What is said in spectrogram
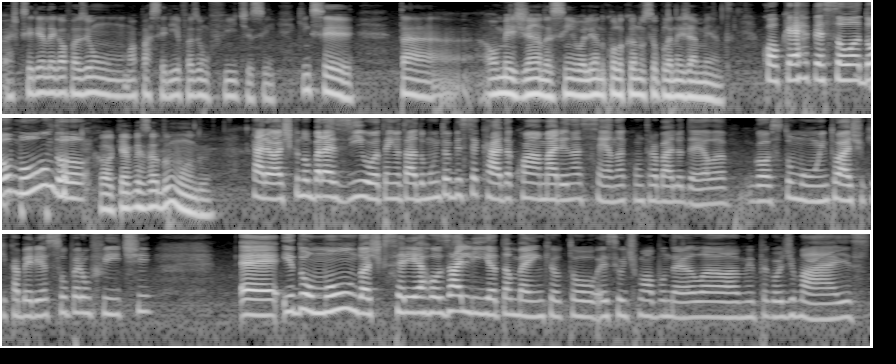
acho que seria legal fazer um, uma parceria, fazer um feat, assim? Quem que você tá almejando, assim, olhando, colocando no seu planejamento? Qualquer pessoa do mundo. Qualquer pessoa do mundo. Cara, eu acho que no Brasil eu tenho estado muito obcecada com a Marina Senna, com o trabalho dela. Gosto muito, acho que caberia super um feat. É, e do mundo, acho que seria a Rosalia também, que eu tô. Esse último álbum dela me pegou demais.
